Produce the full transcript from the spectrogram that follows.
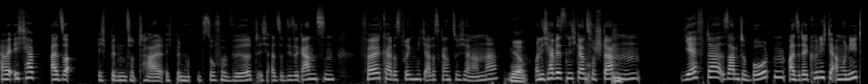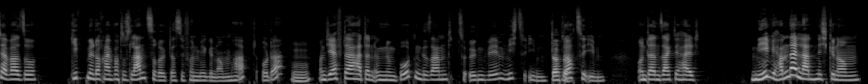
Aber ich habe, also ich bin total, ich bin so verwirrt. Ich, also diese ganzen Völker, das bringt mich alles ganz durcheinander. Ja. Und ich habe jetzt nicht ganz verstanden, Jephtha sandte Boten, also der König der Ammoniter war so, gebt mir doch einfach das Land zurück, das ihr von mir genommen habt, oder? Mhm. Und Jephtha hat dann irgendeinen Boten gesandt zu irgendwem, nicht zu ihm. Doch, doch. zu ihm. Und dann sagt er halt, nee, wir haben dein Land nicht genommen.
